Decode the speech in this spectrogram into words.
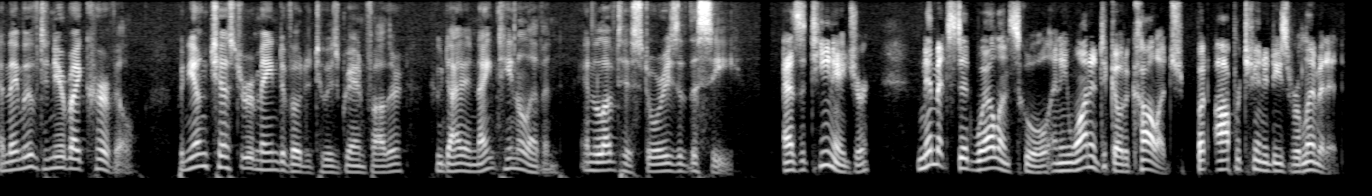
and they moved to nearby Kerrville. But young Chester remained devoted to his grandfather, who died in 1911, and loved his stories of the sea. As a teenager, Nimitz did well in school and he wanted to go to college, but opportunities were limited.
